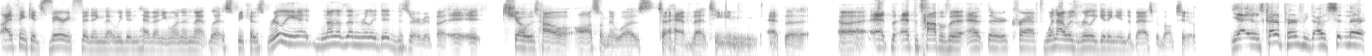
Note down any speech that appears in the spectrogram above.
I think it's very fitting that we didn't have anyone in that list because really it, none of them really did deserve it, but it, it shows how awesome it was to have that team at the uh, at the at the top of it at their craft when I was really getting into basketball too. Yeah, it was kind of perfect. I was sitting there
